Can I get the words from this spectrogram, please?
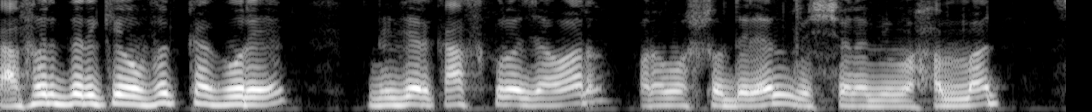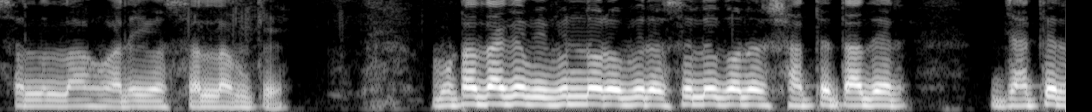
কাফেরদেরকে উপেক্ষা করে নিজের কাজ করে যাওয়ার পরামর্শ দিলেন বিশ্বনবী মোহাম্মদ সাল্লাহ আলী আসাল্লামকে মোটা দাগে বিভিন্ন রবি রসুলগণের সাথে তাদের জাতির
